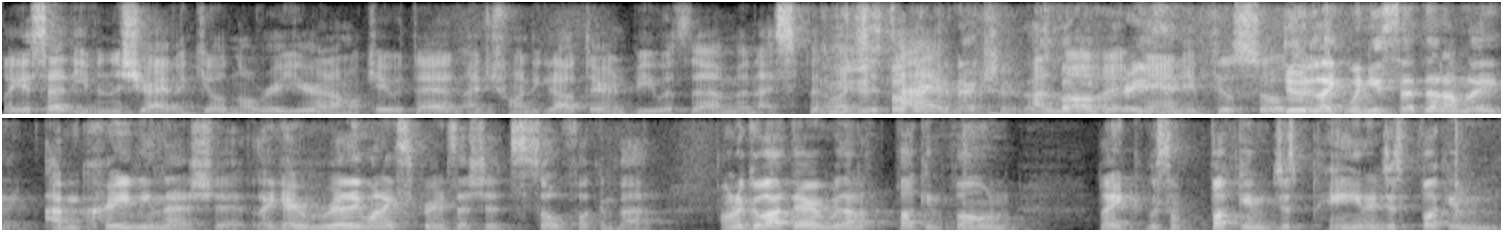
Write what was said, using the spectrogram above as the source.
like I said, even this year I haven't killed in over a year, and I'm okay with that. And I just wanted to get out there and be with them, and I spent a You bunch just of felt time. that connection. That's I love it, crazy. man. It feels so Dude, good. like when you said that, I'm like, I'm craving that shit. Like, I really want to experience that shit so fucking bad. I want to go out there without a fucking phone, like with some fucking just pain and just fucking.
